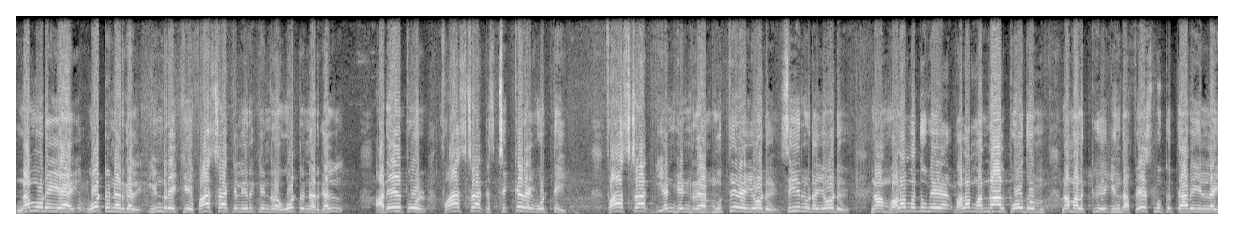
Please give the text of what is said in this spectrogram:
நம்முடைய ஓட்டுநர்கள் இன்றைக்கு ஃபாஸ்ட்ராக்கில் இருக்கின்ற ஓட்டுநர்கள் அதேபோல் ஃபாஸ்ட்ராக் ஸ்டிக்கரை ஒட்டி ஃபாஸ்ட்ராக் என்கின்ற முத்திரையோடு சீருடையோடு நாம் வளம் வந்துமே வளம் வந்தால் போதும். நம்மளுக்கு இந்த ஃபேஸ்புக்கு தேவையில்லை.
